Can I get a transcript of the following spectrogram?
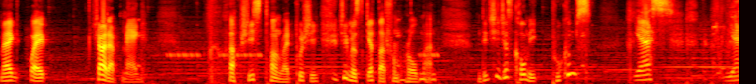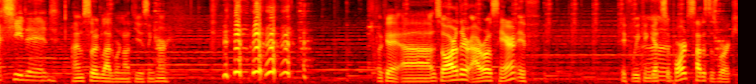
Meg, wait. Shut up, Meg. Wow, she's downright pushy. She must get that from her old man. Did she just call me Pookums? Yes. Yes, she did. I'm so glad we're not using her. okay, uh, so are there arrows here if if we can get Uh, supports? How does this work?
